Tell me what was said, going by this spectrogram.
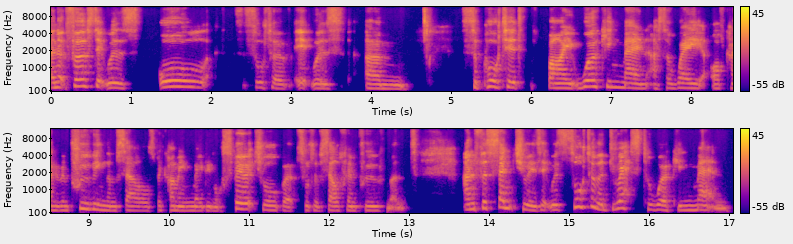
And at first it was all sort of, it was um, supported by working men as a way of kind of improving themselves, becoming maybe more spiritual, but sort of self-improvement. And for centuries, it was sort of addressed to working men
